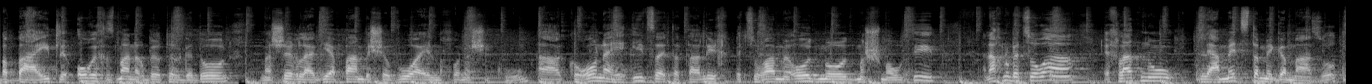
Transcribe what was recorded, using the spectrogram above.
בבית לאורך זמן הרבה יותר גדול מאשר להגיע פעם בשבוע אל מכון השיקום. הקורונה האיצה את התהליך בצורה מאוד מאוד משמעותית. אנחנו בצורה החלטנו לאמץ את המגמה הזאת.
